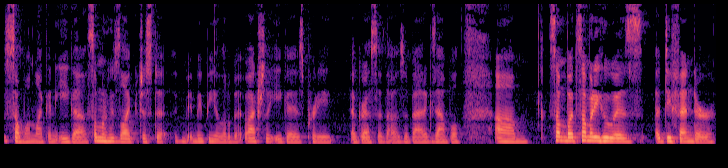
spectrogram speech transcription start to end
someone like an Iga, someone who's like just a, maybe a little bit. Well, actually, Iga is pretty aggressive. That was a bad example. Um, some, but somebody who is a defender.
